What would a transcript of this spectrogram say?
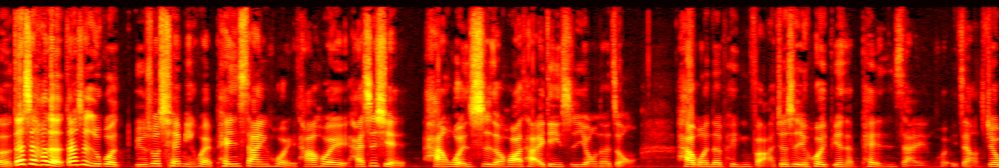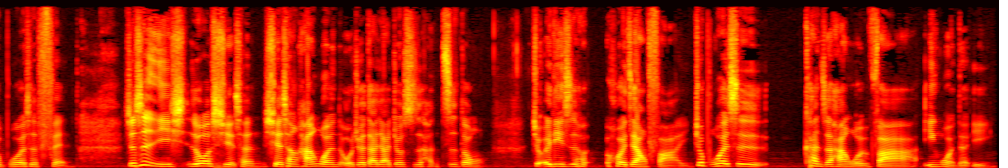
呃，但是他的，但是如果比如说签名会 pen sign 会，他会还是写韩文式的话，他一定是用那种韩文的拼法，就是也会变成 pen sign 会这样子，就不会是 fan。就是你如果写成写、嗯、成韩文，我觉得大家就是很自动，就一定是会这样发音，就不会是看着韩文发英文的音。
